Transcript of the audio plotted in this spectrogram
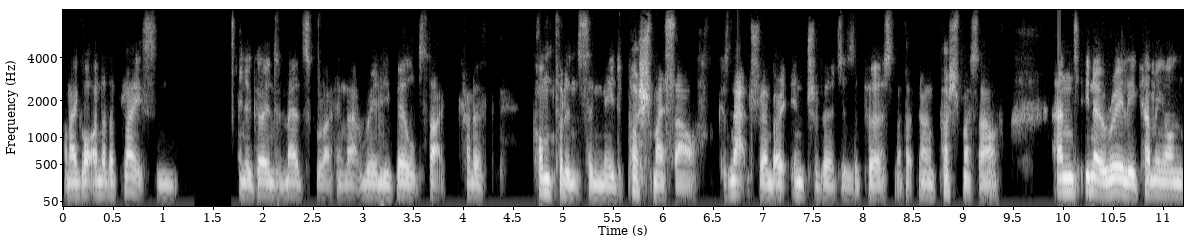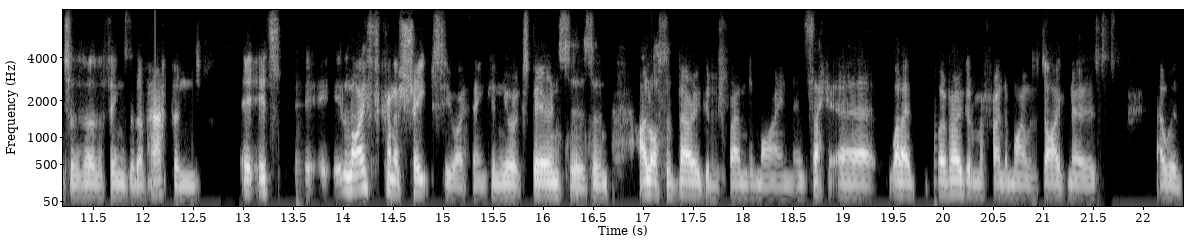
and I got another place. And you know, going to med school, I think that really built that kind of confidence in me to push myself because naturally I'm very introverted as a person. I thought, I'm push myself, and you know, really coming on to the other things that have happened. It, it's it, it- life kind of shapes you, I think, in your experiences. And I lost a very good friend of mine in second. Uh, well, I, a very good friend of mine was diagnosed uh, with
